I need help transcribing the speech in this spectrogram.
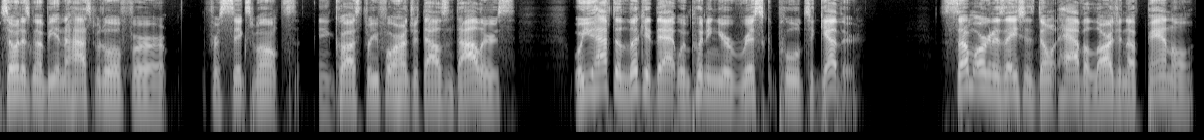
someone that's going to be in the hospital for for six months and cost three, four hundred thousand dollars. Well, you have to look at that when putting your risk pool together. Some organizations don't have a large enough panel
